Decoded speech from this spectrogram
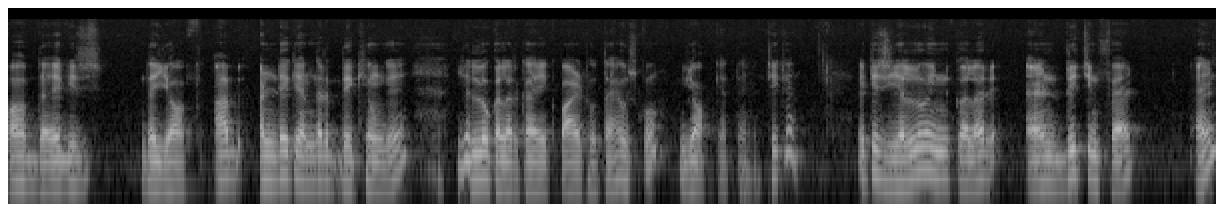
of the egg is the yolk आप अंडे के अंदर देखे होंगे येलो कलर का एक पार्ट होता है, उसको यॉक कहते हैं, ठीक है? It is yellow in colour and rich in fat and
